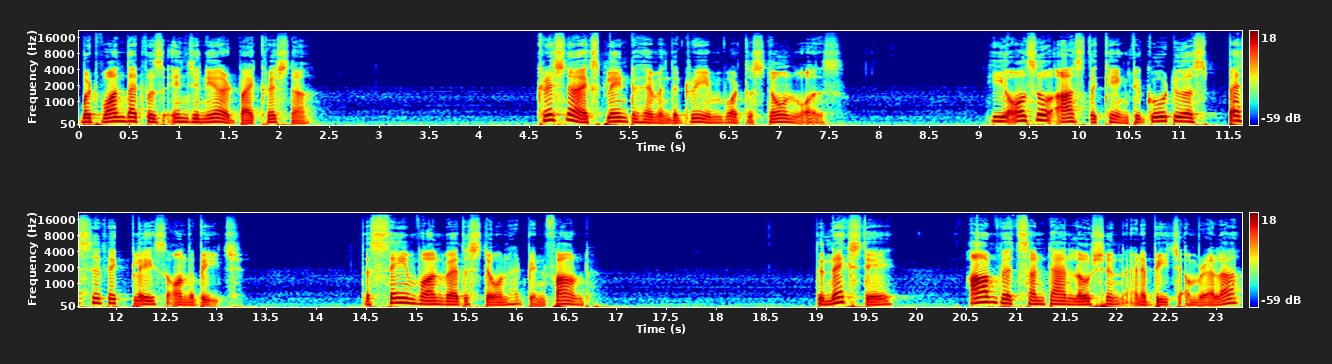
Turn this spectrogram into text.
but one that was engineered by Krishna. Krishna explained to him in the dream what the stone was. He also asked the king to go to a specific place on the beach, the same one where the stone had been found. The next day, armed with suntan lotion and a beach umbrella,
